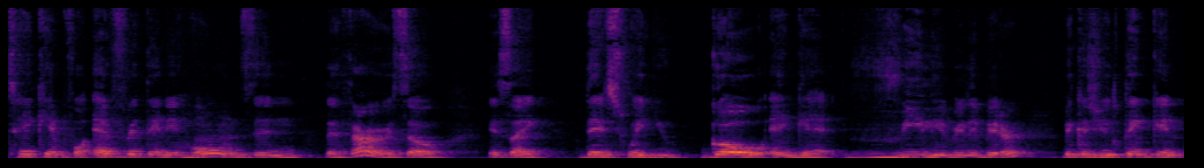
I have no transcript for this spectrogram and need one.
take him for everything he owns in the third. So it's like this where you go and get really, really bitter because you're thinking,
